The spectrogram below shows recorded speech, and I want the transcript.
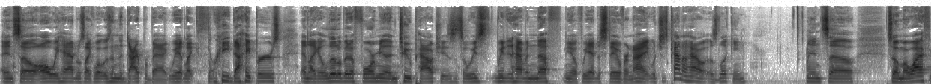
And so all we had was like what was in the diaper bag. We had like three diapers and like a little bit of formula and two pouches. And so we just, we didn't have enough, you know, if we had to stay overnight, which is kind of how it was looking. And so so my wife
